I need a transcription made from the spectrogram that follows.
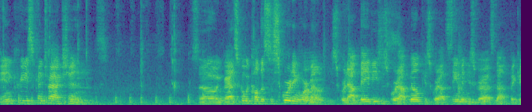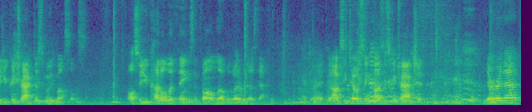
Increase contractions. So in grad school, we call this a squirting hormone. You squirt out babies, you squirt out milk, you squirt out semen, you squirt out stuff because you contract the smooth muscles. Also, you cuddle with things and fall in love with whatever does that. Right? But oxytocin causes contraction. You ever heard that?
